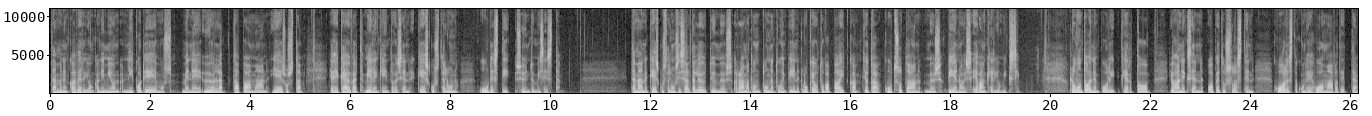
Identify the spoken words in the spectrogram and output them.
tämmöinen kaveri, jonka nimi on Nikodemus, menee yöllä tapaamaan Jeesusta ja he käyvät mielenkiintoisen keskustelun uudesti syntymisestä. Tämän keskustelun sisältä löytyy myös raamatun tunnetuimpiin lukeutuva paikka, jota kutsutaan myös pienoisevankeliumiksi. Luvun toinen puoli kertoo Johanneksen opetuslasten huolesta, kun he huomaavat, että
